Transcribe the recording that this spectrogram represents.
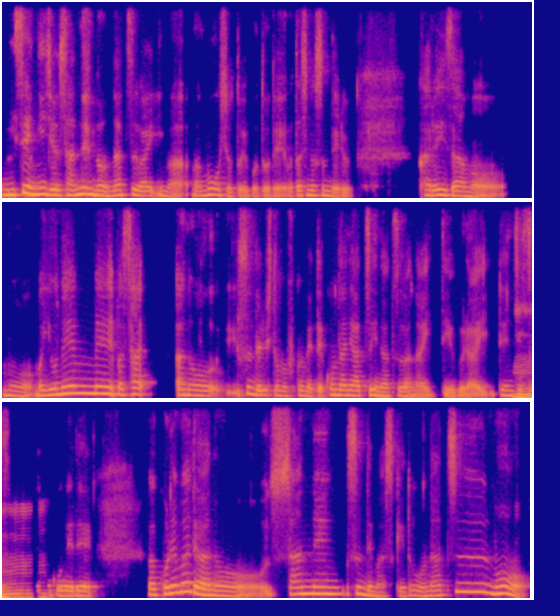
2023年の夏は今、まあ、猛暑ということで、私の住んでる軽井沢も、もう、まあ、4年目、まあ、さあの住んでる人も含めて、こんなに暑い夏はないっていうぐらい、連日うーんこれで、まあこれまであの3年住んでますけど、夏も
